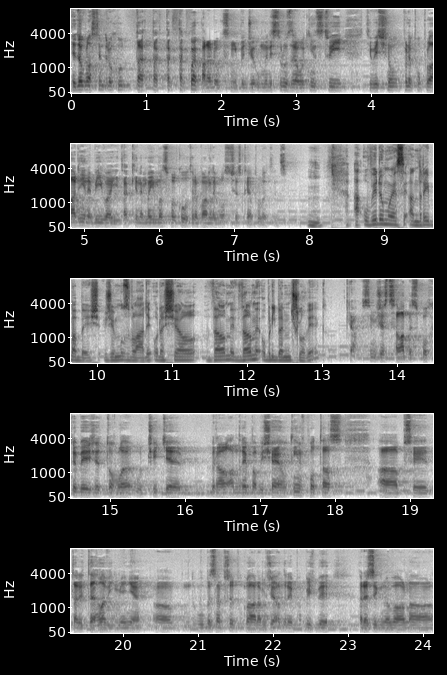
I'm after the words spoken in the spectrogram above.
je to vlastně trochu tak, tak, tak, takové paradoxní, protože u ministrů zdravotnictví ti většinou úplně populární nebývají, taky nemají moc velkou trvanlivost v české politice. Hmm. A uvědomuje si Andrej Babiš, že mu z vlády odešel velmi, velmi oblíbený člověk? Já myslím, že zcela bez pochyby, že tohle určitě bral Andrej Babiš a jeho tým v potaz a při tady téhle výměně. Vůbec nepředpokládám, že Andrej Babiš by rezignoval na,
